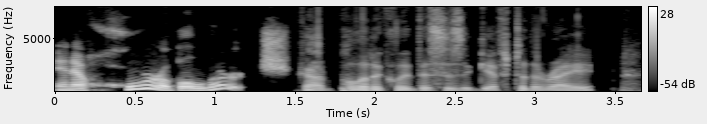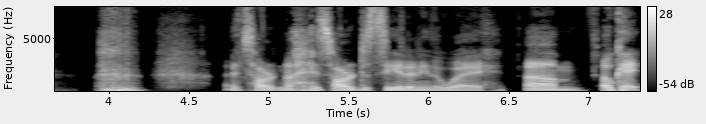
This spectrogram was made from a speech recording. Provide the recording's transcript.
in a horrible lurch. God, politically, this is a gift to the right. it's hard it's hard to see it any other way. Um, okay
